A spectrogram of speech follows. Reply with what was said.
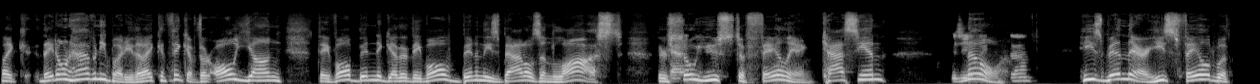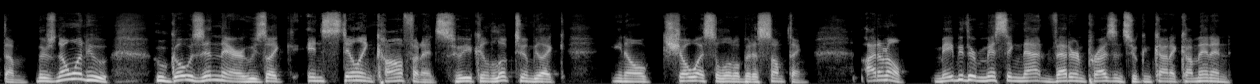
like they don't have anybody that I can think of. They're all young. They've all been together. They've all been in these battles and lost. They're so used to failing. Kassian, Is he No. He's been there he's failed with them there's no one who who goes in there who's like instilling confidence who you can look to and be like you know show us a little bit of something i don't know maybe they're missing that veteran presence who can kind of come in and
